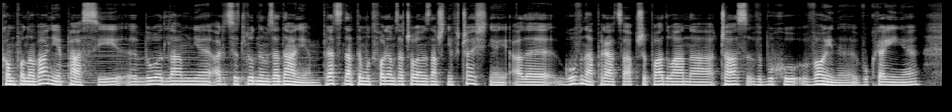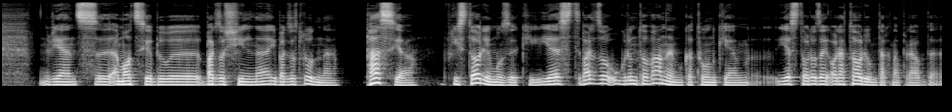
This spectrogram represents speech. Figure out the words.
Komponowanie pasji y, było dla mnie arcytrudnym zadaniem. Pracę nad tym utworem zacząłem znacznie wcześniej, ale główna praca przypadła na czas wybuchu wojny w Ukrainie, więc y, emocje były bardzo silne i bardzo trudne. Pasja w historii muzyki jest bardzo ugruntowanym gatunkiem. Jest to rodzaj oratorium tak naprawdę.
